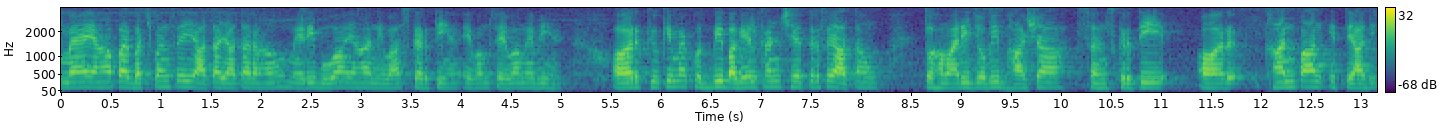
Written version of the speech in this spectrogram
मैं यहाँ पर बचपन से ही आता जाता रहा हूँ। मेरी बुआ यहाँ निवास करती हैं एवं सेवा में भी हैं। और क्योंकि मैं खुद भी बघेलखंड क्षेत्र से आता हूँ तो हमारी जो भी भाषा संस्कृति और खान पान इत्यादि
